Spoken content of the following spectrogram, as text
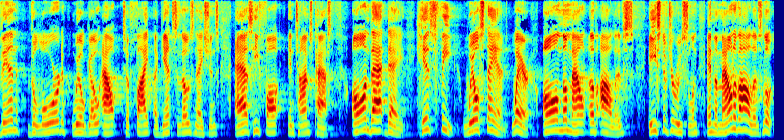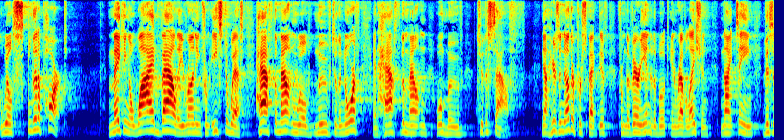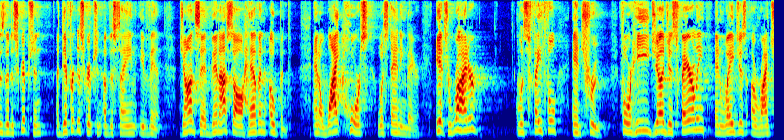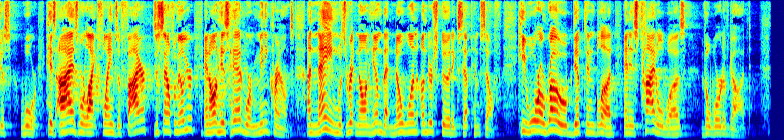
Then the Lord will go out to fight against those nations as he fought in times past. On that day, his feet will stand where? On the Mount of Olives, east of Jerusalem. And the Mount of Olives, look, will split apart, making a wide valley running from east to west. Half the mountain will move to the north, and half the mountain will move to the south. Now, here's another perspective from the very end of the book in Revelation 19. This is the description, a different description of the same event. John said, Then I saw heaven opened, and a white horse was standing there. Its rider was faithful and true for he judges fairly and wages a righteous war. His eyes were like flames of fire. Does this sound familiar? And on his head were many crowns. A name was written on him that no one understood except himself. He wore a robe dipped in blood, and his title was the Word of God.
